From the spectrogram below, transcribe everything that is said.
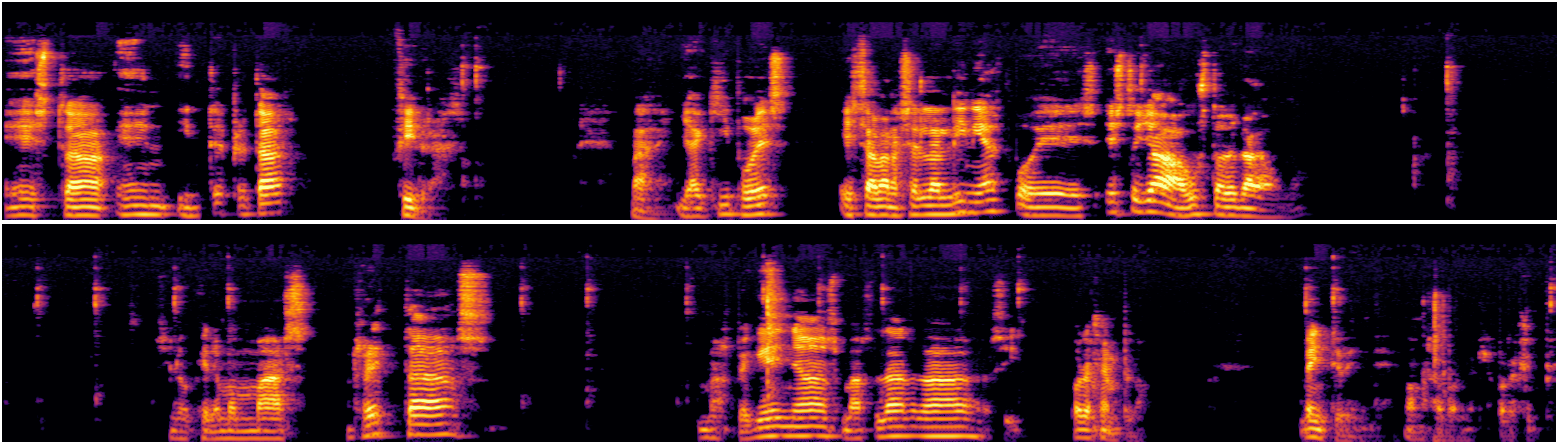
está en interpretar fibras. Vale, y aquí pues estas van a ser las líneas, pues esto ya a gusto de cada uno. Si lo queremos más rectas, más pequeñas, más largas, así. Por ejemplo, 20-20, vamos a ponerle, por ejemplo.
